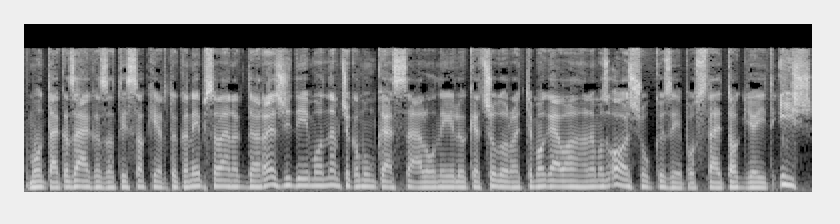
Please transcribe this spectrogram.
mondták az ágazati szakértők a népszavának, de a rezsidémon nem csak a munkásszállón élőket sodorhatja magával, hanem az alsó középosztály tagjait is.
